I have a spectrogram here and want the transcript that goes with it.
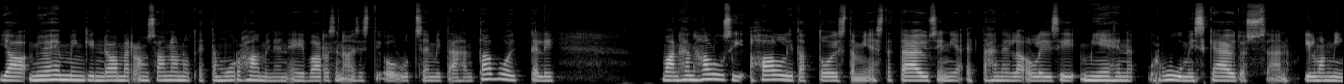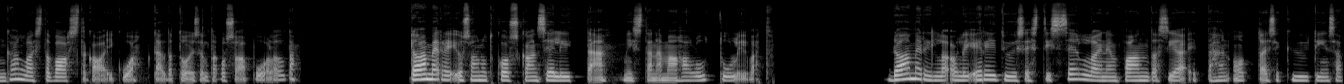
ja myöhemminkin Dahmer on sanonut, että murhaaminen ei varsinaisesti ollut se, mitä hän tavoitteli, vaan hän halusi hallita toista miestä täysin ja että hänellä olisi miehen ruumis käytössään ilman minkäänlaista vastakaikua tältä toiselta osapuolelta. Dahmer ei osannut koskaan selittää, mistä nämä halut tulivat. Dahmerilla oli erityisesti sellainen fantasia, että hän ottaisi kyytiinsä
